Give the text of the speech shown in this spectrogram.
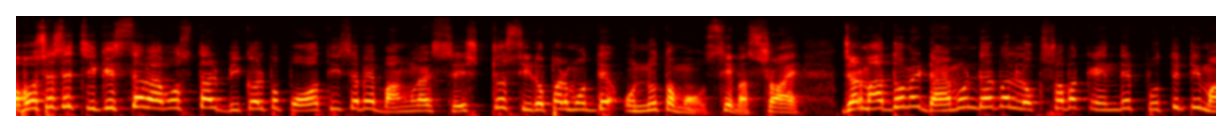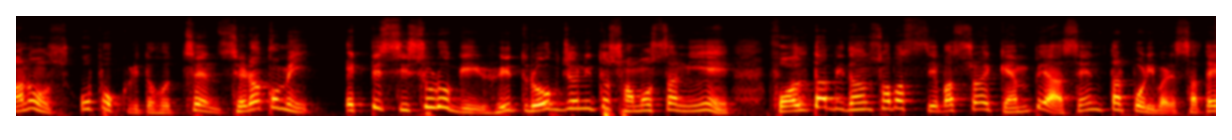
অবশেষে চিকিৎসা ব্যবস্থার বিকল্প পথ হিসেবে বাংলার শ্রেষ্ঠ শিরোপার মধ্যে অন্যতম সেবাশ্রয়, যার মাধ্যমে ডায়মন্ড হারবার লোকসভা কেন্দ্রের প্রতিটি মানুষ উপকৃত হচ্ছেন। সেরকমই একটি শিশু রোগী হৃদরোগজনিত সমস্যা নিয়ে ফলতা বিধানসভা সেবাশ্রয় ক্যাম্পে আসেন তার পরিবারের সাথে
